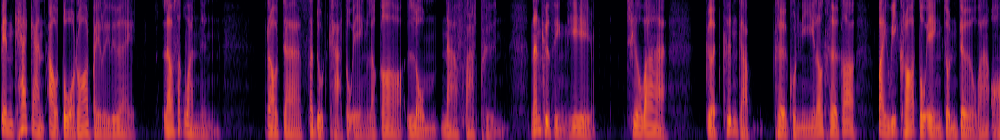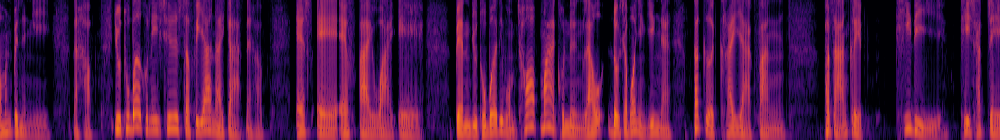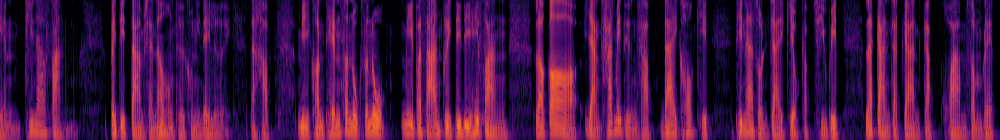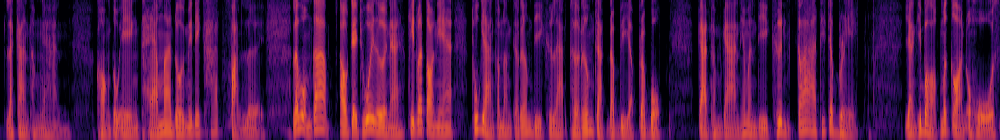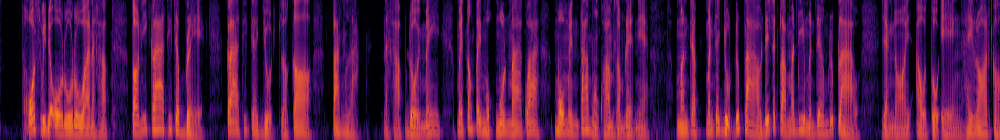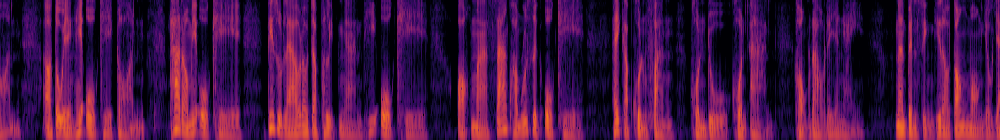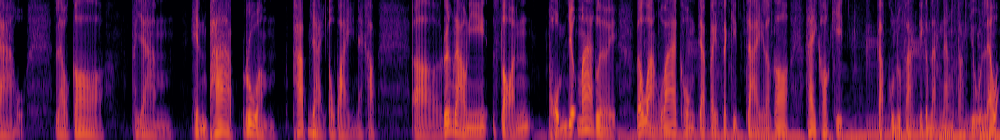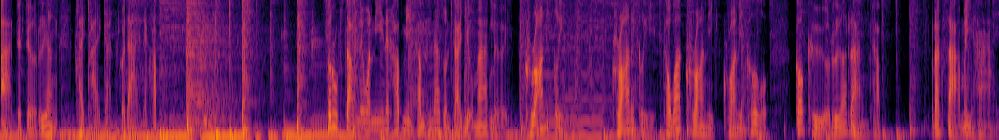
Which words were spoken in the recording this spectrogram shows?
เป็นแค่การเอาตัวรอดไปเรื่อยๆ แล้วสักวันหนึ่ง เราจะสะดุดขาตัวเองแล้วก็ล้มหน้าฟาดพื้น นั่นคือสิ่งที่เชื่อว่าเกิดขึ้นกับเธอคนนี้แล้วเธอก็ ไปวิเคราะห์ตัวเองจนเจอว่า อ๋อ มันเป็นอย่างนี้นะครับยูทูบเบอร์คนนี้ชื่อซาฟิยานายกาดนะครับ S A F I Y A เป็นยูทูบเบอร์ที่ผมชอบมากคนหนึ่งแล้วโดยเฉพาะอย่างยิ่งนะ ถ้าเกิดใครอยากฟังภาษาอังกฤษที่ดีที่ชัดเจนที่น่าฟัง ไปติดตามช anel ของเธอคนนี้ได้เลยนะครับ มีคอนเทนต์สนุกสนุกมีภาษาอังกฤษดีๆ ให้ฟัง แล้วก็อย่างคาดไม่ถึงครับ ได้ข้อคิดที่น่าสนใจเกี่ยวกับชีวิต และการจัดการกับความสำเร็จและการทำงานของตัวเองแถมมาโดยไม่ได้คาดฝันเลย แล้วผมก็เอาใจช่วยเธอนะ คิดว่าตอนนี้ทุกอย่างกำลังจะเริ่มดีขึ้นแล้ว เธอเริ่มจัดระเบียบระบบ การทำงานให้มันดีขึ้นกล้าที่จะเบรก อย่างที่บอกเมื่อก่อนโอ้โหโพสต์วิดีโอรัวๆนะครับ ตอนนี้กล้าที่จะเบรก กล้าที่จะหยุดแล้วก็ตั้งหลักนะครับ โดยไม่ไม่ต้องไปหมกมุ่นมากว่าโมเมนตัมของความสำเร็จเนี่ย มันจะมันจะหยุดหรือเปล่าเดี๋ยวจะกลับมาดีเหมือนเดิมหรือเปล่า อย่างน้อยเอาตัวเองให้รอดก่อน เอาตัวเองให้โอเคก่อน ถ้าเราไม่โอเค ที่สุดแล้วเราจะผลิตงานที่โอเค ออกมาสร้างความรู้สึกโอเค ให้กับคนฟัง คนดูคนอ่านของเราได้ยังไง นั่นเป็นสิ่งที่เราต้องมองยาวๆ แล้วก็พยายามเห็นภาพรวมภาพใหญ่เอาไว้นะครับเเรื่องราวนี้สอน ผมเยอะมากเลย แล้วหวังว่าคงจะไปสะกิดใจแล้วก็ให้ข้อคิดกับคุณผู้ฟังที่กำลังนั่งฟังอยู่ แล้วอาจจะเจอเรื่องคล้ายๆกันก็ได้นะครับ สรุปสับในวันนี้นะครับมีคำที่น่าสนใจเยอะมากเลย chronically chronically คาว่า chronic chronicle ก็คือเรื้อรังครับ รักษาไม่หาย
